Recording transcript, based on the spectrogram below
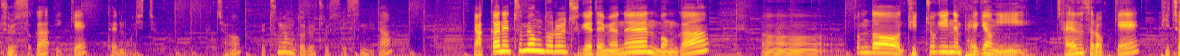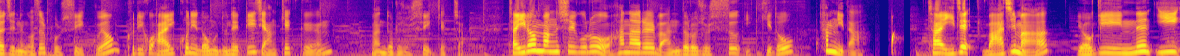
줄 수가 있게 되는 것이죠. 그렇죠? 투명도를 줄 수 있습니다. 약간의 투명도를 주게 되면은 뭔가 어, 좀 더 뒤쪽에 있는 배경이 자연스럽게 비춰지는 것을 볼 수 있고요. 그리고 아이콘이 너무 눈에 띄지 않게끔 만들어 줄 수 있겠죠. 자, 이런 방식으로 하나를 만들어 줄 수 있기도 합니다. 자, 이제 마지막 여기 있는 이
